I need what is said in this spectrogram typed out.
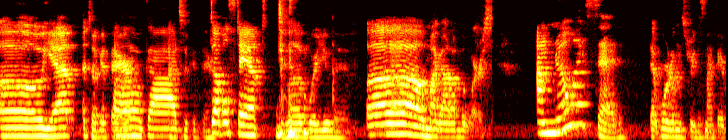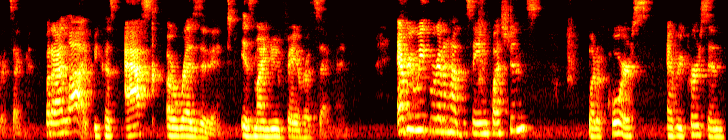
Oh, yeah, I took it there. oh, God. I took it there. Double stamped. Love where you live. Oh my god, I'm the worst. I know I said that Word on the Street is my favorite segment, but I lied because Ask a Resident is my new favorite segment. Every week we're going to have the same questions, but of course, every person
